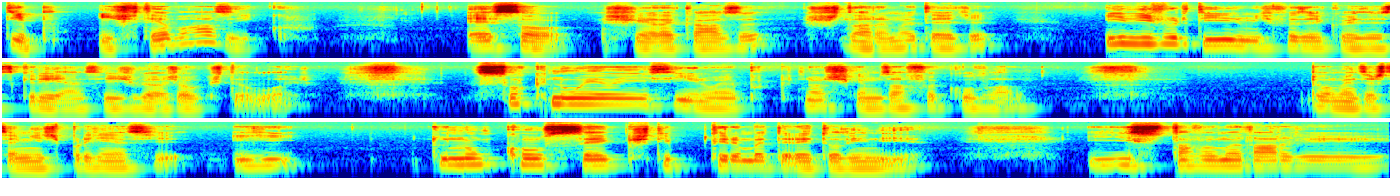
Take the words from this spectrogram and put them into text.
Tipo, isto é básico. É só chegar a casa, estudar a matéria e divertir-me e fazer coisas de criança e jogar jogos de tabuleiro. Só que não é bem assim, não é? Porque nós chegamos à faculdade, pelo menos esta é a minha experiência, e tu não consegues tipo, ter a matéria todo em dia. E isso estava-me a dar. Eh,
